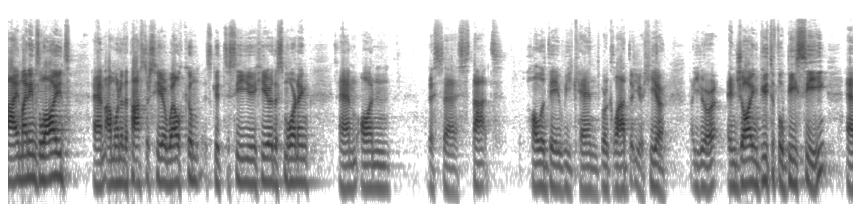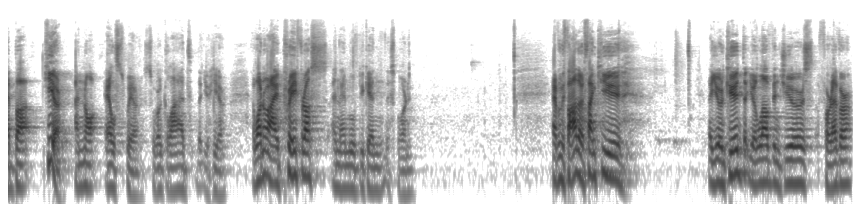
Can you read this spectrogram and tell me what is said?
Hi, my name's Lloyd. Um, I'm one of the pastors here. Welcome. It's good to see you here this morning um, on this uh, stat holiday weekend. We're glad that you're here, that you're enjoying beautiful BC, uh, but here and not elsewhere. So we're glad that you're here. And why don't I pray for us and then we'll begin this morning. Heavenly Father, thank you that you're good, that your love endures forever.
